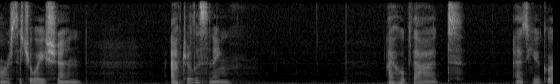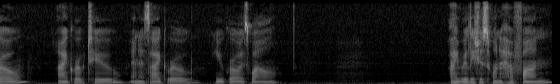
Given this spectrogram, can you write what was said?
or situation after listening. I hope that as you grow, I grow too, and as I grow, you grow as well. I really just want to have fun,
